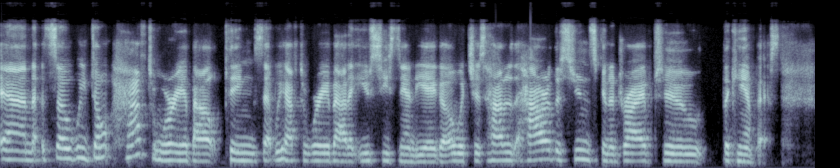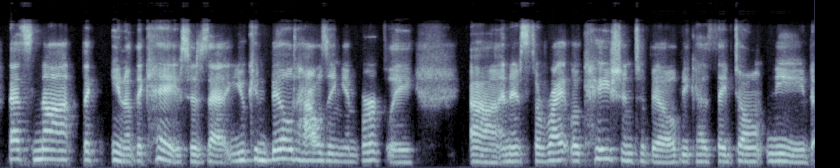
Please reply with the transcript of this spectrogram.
and so we don't have to worry about things that we have to worry about at UC San Diego, which is how do how are the students going to drive to the campus? That's not the you know the case. Is that you can build housing in Berkeley uh, and it's the right location to build because they don't need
